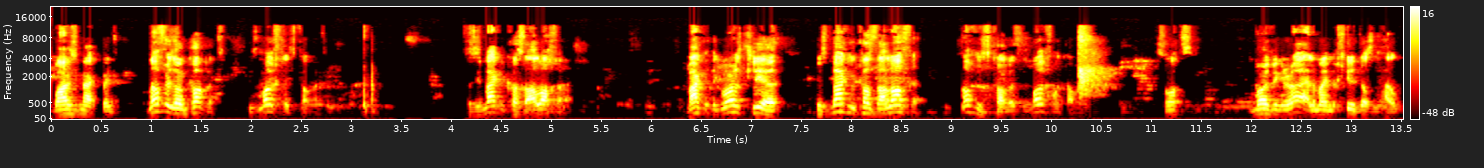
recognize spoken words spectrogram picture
Why was he Makbet? Not for his own covet. He's Moichel is covered. Because he's back because the halacha. The Gemara is clear. He's back because the halacha. Not for his covered, his Moichel covered. So what's Gemara being right? my Mechila doesn't help.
